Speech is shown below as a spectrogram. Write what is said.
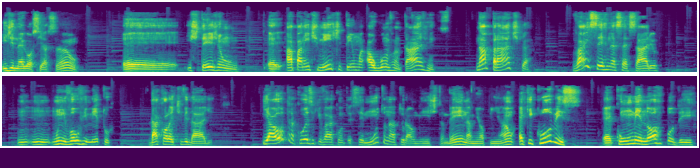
e de negociação é, estejam é, aparentemente tenham uma, alguma vantagem, na prática vai ser necessário um, um, um envolvimento da coletividade. E a outra coisa que vai acontecer muito naturalmente também, na minha opinião, é que clubes é, com um menor poder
